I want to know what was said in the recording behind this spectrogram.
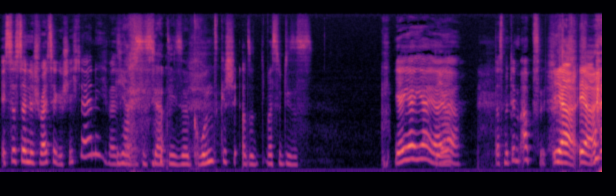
ist das denn eine Schweizer Geschichte eigentlich? Ich weiß es Ja, gar das nicht. ist ja diese Grundgeschichte, also weißt du, dieses... Ja, ja, ja, ja, Ja. ja. Das mit dem Apfel. Ja, ja.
